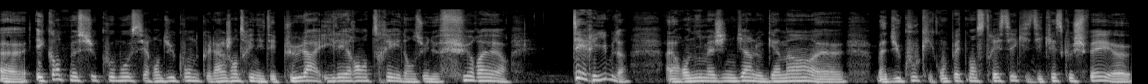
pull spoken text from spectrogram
et quand Monsieur Como s'est rendu compte que l'argenterie n'était plus là, il est rentré dans une fureur terrible. Alors on imagine bien le gamin, euh, bah, du coup, qui est complètement stressé, qui se dit qu'est-ce que je fais, euh,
